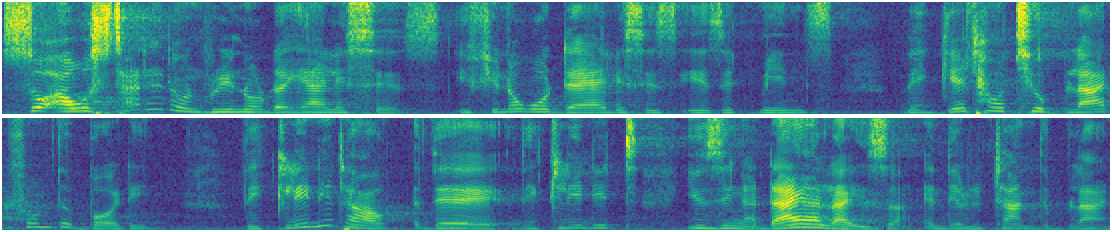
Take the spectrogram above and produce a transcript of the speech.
So I was started on renal dialysis. If you know what dialysis is, it means they get out your blood from the body, they clean it out, they, they clean it using a dialyzer, and they return the blood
